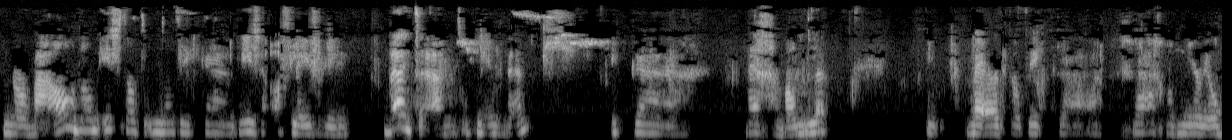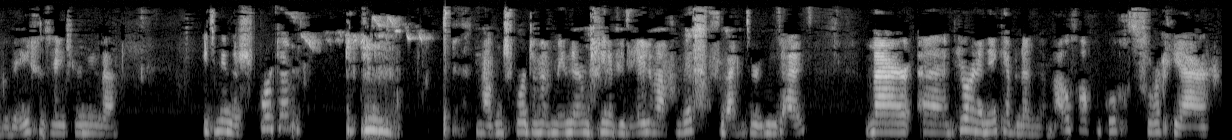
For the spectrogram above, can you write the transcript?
normaal, dan is dat omdat ik uh, deze aflevering buiten aan het opnemen ben. Ik uh, ben gaan wandelen. Ik merk dat ik uh, graag wat meer wil bewegen, zeker nu we iets minder sporten. Waarom sporten we minder? Misschien heb je het helemaal gemist, maakt natuurlijk niet uit. Maar Bjorn en ik hebben een bouwval gekocht. Vorig jaar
